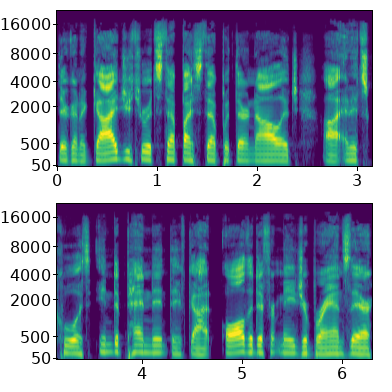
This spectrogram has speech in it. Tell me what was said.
They're going to guide you through it step by step with their knowledge. Uh, and it's cool. It's independent. They've got all the different major brands there.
